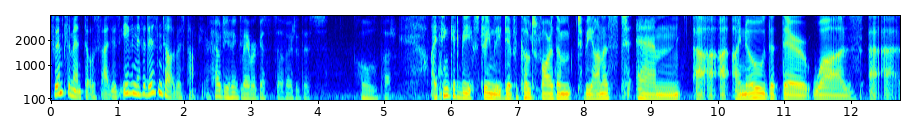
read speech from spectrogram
to implement those values, even if it isn't always popular. How do you think Labour gets itself out of this hole, Pat? I think it'll be extremely difficult for them, to be honest. Um, I, I, know that there was a,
